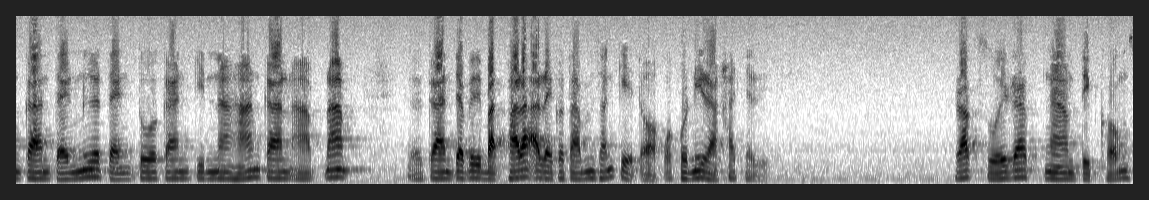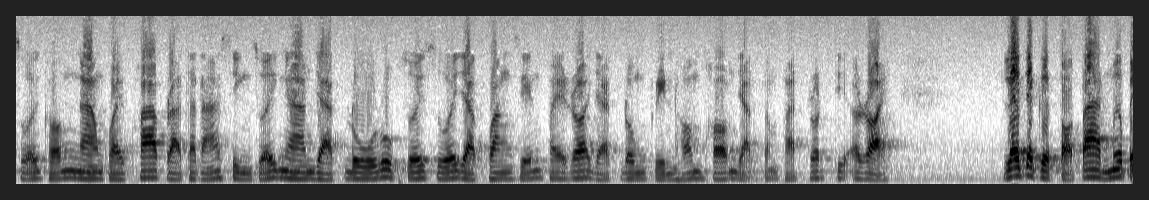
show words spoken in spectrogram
ำการแต่งเนื้อแต่งตัวการกินอาหารการอาบน้ำการจะปฏิบัติภาระอะไรก็ตามมันสังเกตออกว่าคนนี้ราคะจริต รักสวยรักงามติดของสวยของงามขวายคว้าปรารถนาสิ่งสวยงาม อยากดูรูปสวยๆอยากฟังเสียงไพเราะอยากดมกลิ่นหอมๆอยากสัมผัสรสที่อร่อย แล้วจะเกิดต่อต้านเมื่อไป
